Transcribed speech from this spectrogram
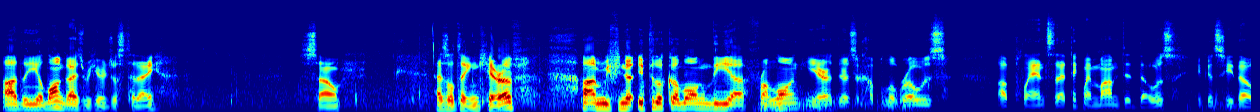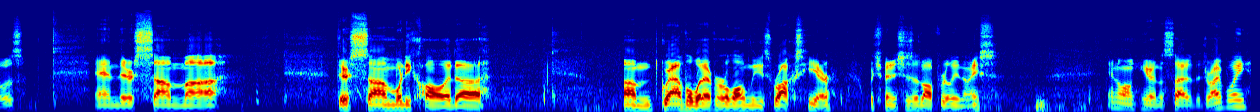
Uh, the long guys were here just today. So that's all taken care of. Um, if you know, if you look along the uh, front lawn here, there's a couple of rose uh, plants. That I think my mom did those. You can see those. And there's some uh, there's some what do you call it? Uh, um, gravel, whatever, along these rocks here, which finishes it off really nice. And along here on the side of the driveway.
